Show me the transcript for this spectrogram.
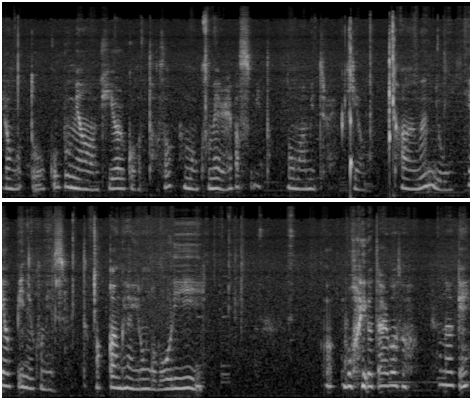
이런 것도 꼽으면 귀여울 것 같아서 한번 구매를 해봤습니다. 너무 마음에 들어요. 귀여워. 다음은 이 헤어핀을 구매했습니다. 약간 그냥 이런 거 머리 어, 머리가 짧아서 편하게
